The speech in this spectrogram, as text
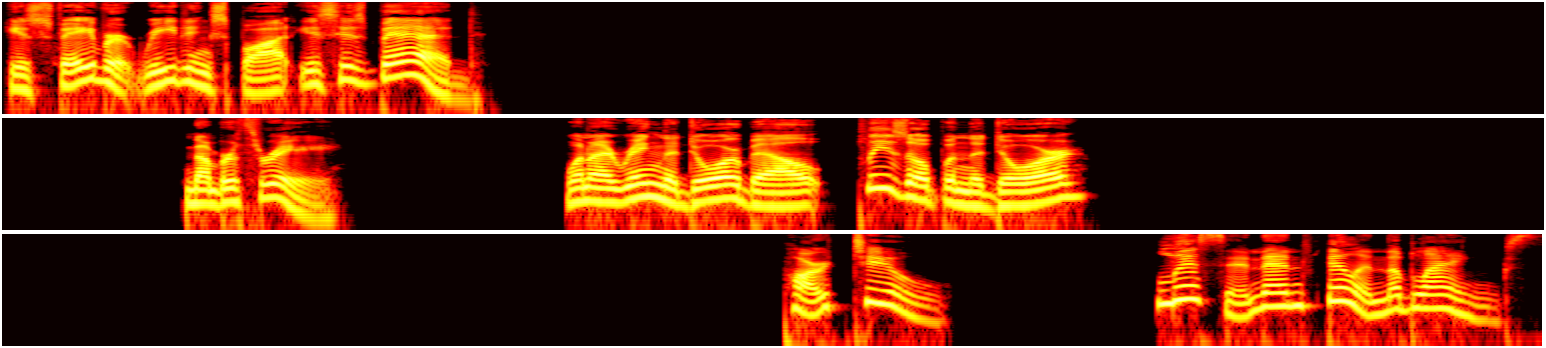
His favorite reading spot is his bed. Number 3. When I ring the doorbell, please open the door. Part 2. Listen and fill in the blanks.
